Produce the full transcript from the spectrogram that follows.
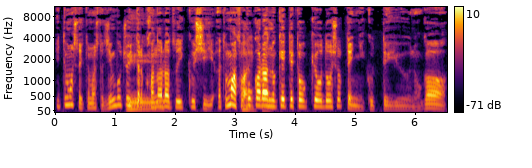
行ってました、行ってました。神保町行ったら必ず行くし、あとまあそこから抜けて東京道書店に行くっていうのが、はい、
